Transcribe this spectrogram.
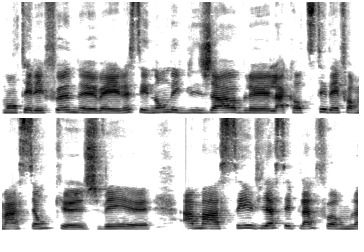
mon téléphone, ben là, c'est non négligeable la quantité d'informations que je vais amasser via ces plateformes-là.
